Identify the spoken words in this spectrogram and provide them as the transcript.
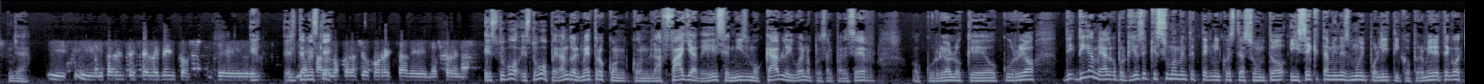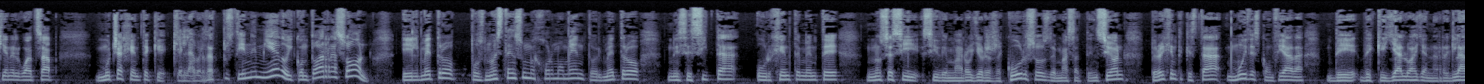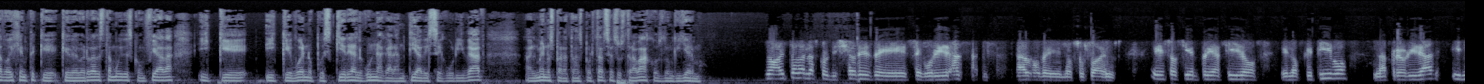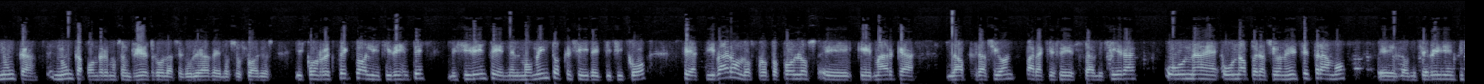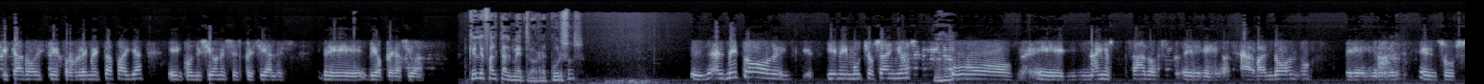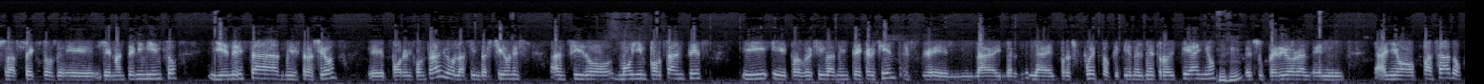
y, diferentes elementos de el tema es que la operación correcta de los trenes. Estuvo estuvo operando el metro con con la falla de ese mismo cable y bueno, pues al parecer ocurrió lo que ocurrió. dígame algo porque yo sé que es sumamente técnico este asunto y sé que también es muy político, pero mire, tengo aquí en el WhatsApp mucha gente que, que la verdad pues tiene miedo y con toda razón. El metro pues no está en su mejor momento, el metro necesita urgentemente, no sé si, si de mayores recursos, de más atención, pero hay gente que está muy desconfiada de, de que ya lo hayan arreglado, hay gente que, que de verdad está muy desconfiada y que, y que, bueno, pues quiere alguna garantía de seguridad, al menos para transportarse a sus trabajos, don Guillermo. No, hay todas las condiciones de seguridad de los usuarios. Eso siempre ha sido el objetivo la prioridad y nunca, nunca pondremos en riesgo la seguridad de los usuarios. Y con respecto al incidente, el incidente en el momento que se identificó, se activaron los protocolos eh, que marca la operación para que se estableciera una, una operación en ese tramo eh, donde se había identificado este problema, esta falla, en condiciones especiales de, de operación. ¿Qué le falta al metro? ¿Recursos? El metro eh, tiene muchos años, hubo eh, años pasados eh, abandono eh, en sus aspectos de, mantenimiento y en esta administración, por el contrario, las inversiones han sido muy importantes y progresivamente crecientes. La, el presupuesto que tiene el metro este año es superior al del año pasado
